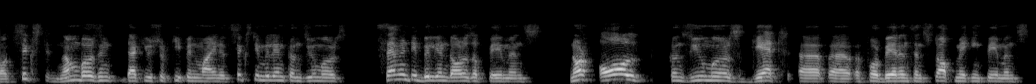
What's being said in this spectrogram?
about 60 numbers in, that you should keep in mind. It's 60 million consumers, $70 billion of payments. Not all consumers get uh, uh, forbearance and stop making payments.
